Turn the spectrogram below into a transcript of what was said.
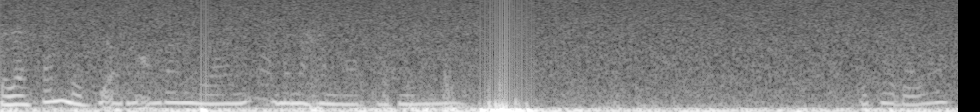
balasan bagi orang-orang yang menahan laparnya itu adalah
